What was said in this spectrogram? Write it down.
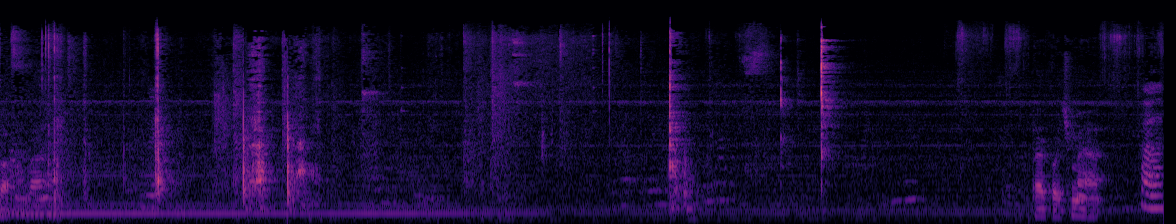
kok bang. Tại của chúng mà Ờ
